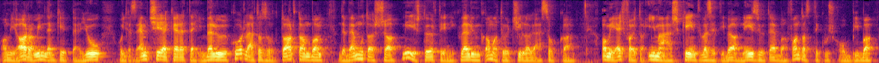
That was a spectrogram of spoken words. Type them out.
ami arra mindenképpen jó, hogy az MCE keretein belül korlátozott tartamban, de bemutassa, mi is történik velünk amatőr csillagászokkal, ami egyfajta imásként vezeti be a nézőt ebbe a fantasztikus hobbiba.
